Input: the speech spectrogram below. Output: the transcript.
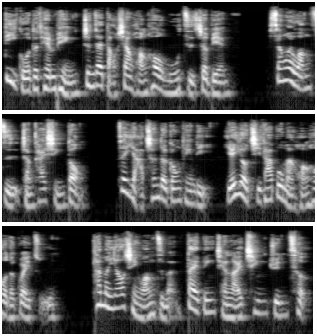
帝国的天平正在倒向皇后母子这边。三位王子展开行动，在雅琛的宫廷里也有其他不满皇后的贵族。他们邀请王子们带兵前来清君侧。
